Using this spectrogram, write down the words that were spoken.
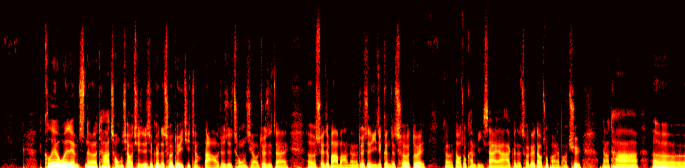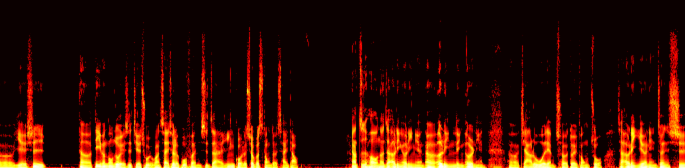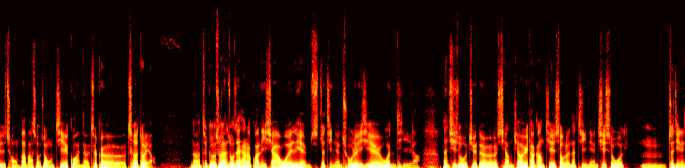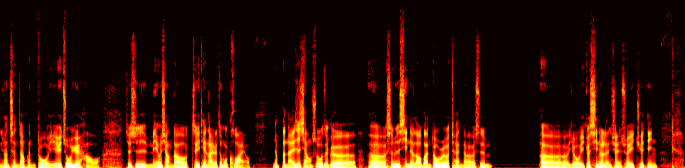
Clear Williams 呢，他从小其实是跟着车队一起长大啊，就是从小就是在呃随着爸爸呢，就是一直跟着车队呃到处看比赛啊，跟着车队到处跑来跑去。那他呃也是呃第一份工作也是接触有关赛车的部分，是在英国的 Silverstone 的赛道。那之后呢，在二零二零年呃二零零二年呃加入 Williams 车队工作，在二零一二年正式从爸爸手中接管了这个车队啊。那这个虽然说在他的管理下，Williams 这几年出了一些问题啦，但其实我觉得，相较于他刚接手的那几年，其实我嗯这几年算成长很多，也越做越好哦。只是没有想到这一天来的这么快哦。那本来是想说这个呃是不是新的老板 Dorilton 呢是呃有一个新的人选，所以决定。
